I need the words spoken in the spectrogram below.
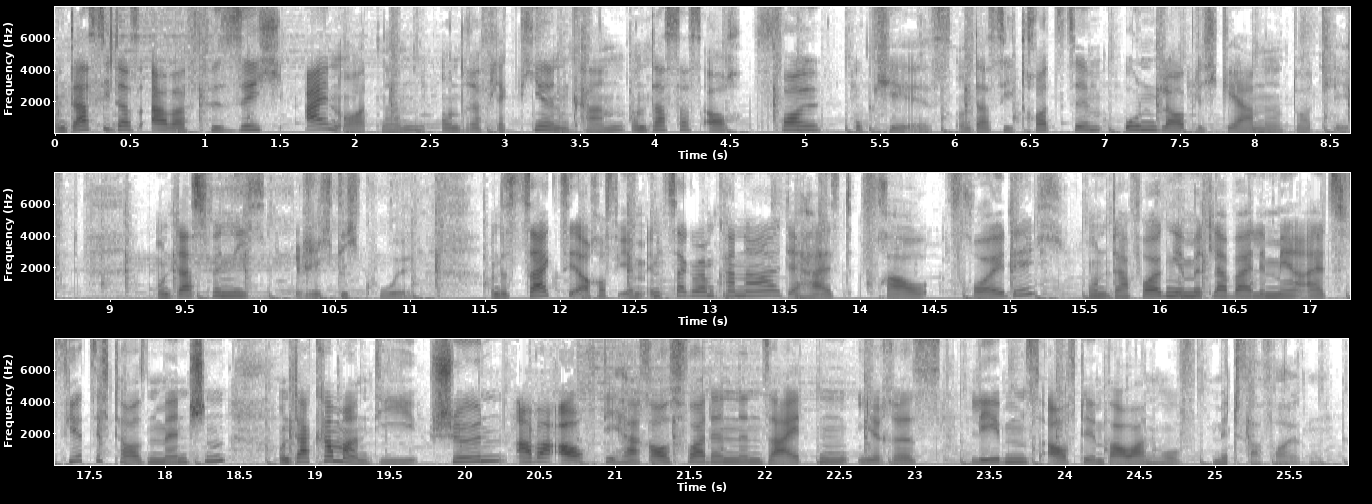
Und dass sie das aber für sich einordnen und reflektieren kann und dass das auch voll okay ist und dass sie trotzdem unglaublich gerne dort lebt. Und das finde ich richtig cool. Und das zeigt sie auch auf ihrem Instagram-Kanal, der heißt Frau Freudig. Und da folgen ihr mittlerweile mehr als 40.000 Menschen. Und da kann man die schönen, aber auch die herausfordernden Seiten ihres Lebens auf dem Bauernhof mitverfolgen.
